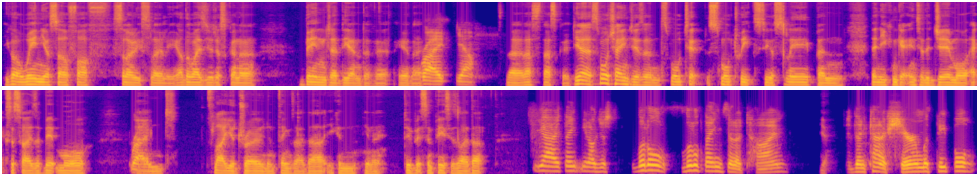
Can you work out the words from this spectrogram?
You got to wean yourself off slowly, slowly. Otherwise, you're just gonna binge at the end of it. You know. Right. Yeah. So that's that's good. Yeah, small changes and small tip, small tweaks to your sleep, and then you can get into the gym or exercise a bit more. Right. and fly your drone and things like that. You can, you know, do bits and pieces like that. yeah, I think, you know, just little, little things at a time. Yeah. And then kind of sharing with people.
